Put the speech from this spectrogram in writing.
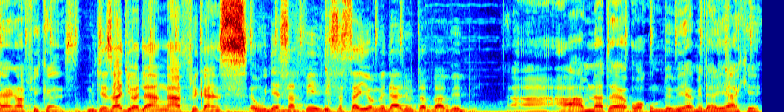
Young Africans Mchezaji wa Young Africans hujasafiri, Mm. sasa hiyo medali utavaa vipi? Ah, hamna hata wa kumbebea medali yake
